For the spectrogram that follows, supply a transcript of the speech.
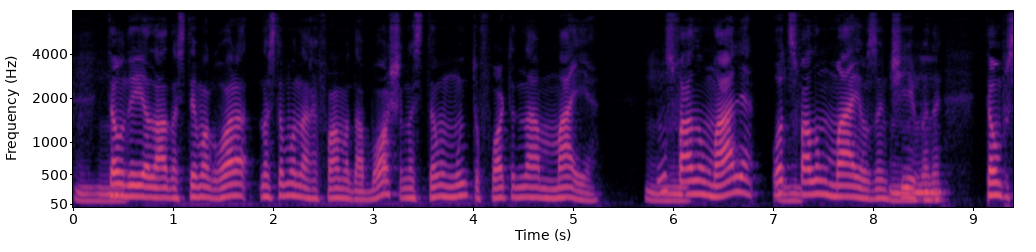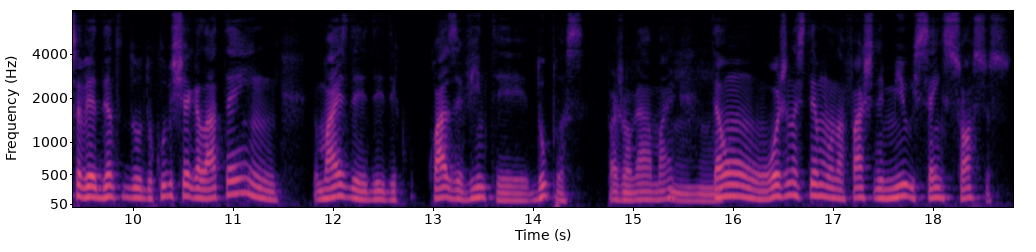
Uhum. Então, daí lá nós temos agora, nós estamos na reforma da Bocha, nós estamos muito forte na maia. Uhum. Uns falam malha, outros uhum. falam maia, os antigos, uhum. né? Então, para você ver, dentro do, do clube, chega lá, tem mais de, de, de quase 20 duplas para jogar mais. Uhum. Então, hoje nós temos na faixa de 1.100 sócios.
